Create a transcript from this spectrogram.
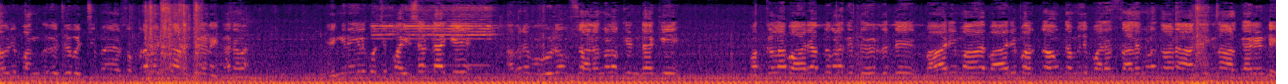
അവർ പങ്ക് ഇത് വെച്ച് സ്വപ്നം വെച്ച് നടക്കുകയാണ്. കാരണം എങ്ങനെയെങ്കിലും കുറച്ച് പൈസ ഉണ്ടാക്കി അവരുടെ വീടും സ്ഥലങ്ങളൊക്കെ ഉണ്ടാക്കി മക്കളെ ഭാര്യാപ്തങ്ങളൊക്കെ തീർത്തിട്ട് ഭാര്യ ഭാര്യ ഭർത്താവും തമ്മിൽ പല സ്ഥലങ്ങളും കാണാൻ ആഗ്രഹിക്കുന്ന ആൾക്കാരുണ്ട്.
